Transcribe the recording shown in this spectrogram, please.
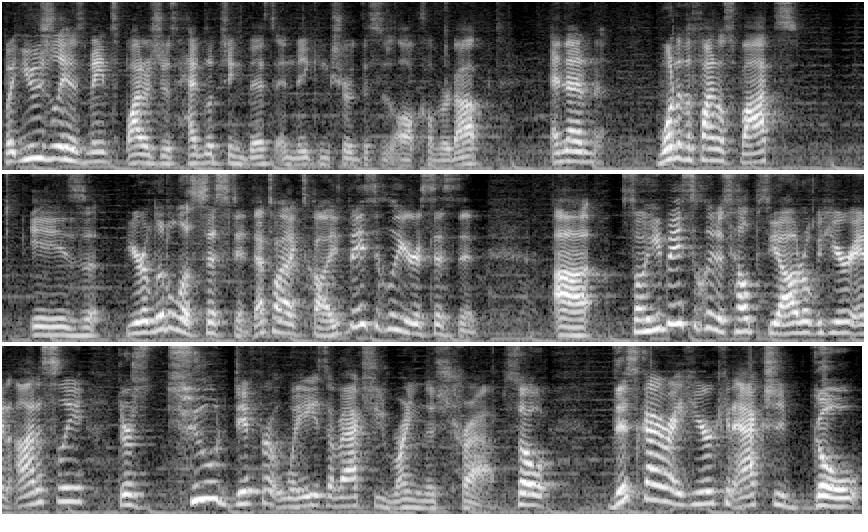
But usually his main spot is just head glitching this and making sure this is all covered up. And then one of the final spots is your little assistant. That's what I like to call it. He's basically your assistant. Uh, so he basically just helps you out over here. And honestly, there's two different ways of actually running this trap. So this guy right here can actually go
